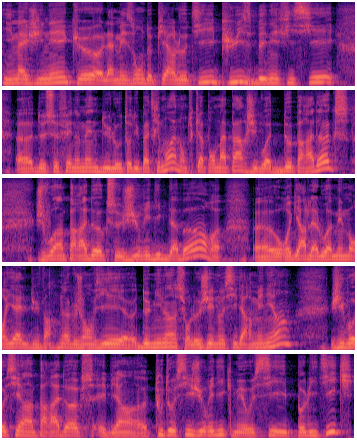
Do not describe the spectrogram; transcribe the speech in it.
imaginer que euh, la maison de Pierre Loti puisse bénéficier euh, de ce phénomène du loto du patrimoine. En tout cas, pour ma part, j'y vois deux paradoxes. Je vois un paradoxe juridique d'abord, euh, au regard de la loi mémorielle du 29 janvier 2001 sur le génocide arménien. J'y vois aussi un paradoxe, eh bien, tout aussi juridique, mais aussi politique,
